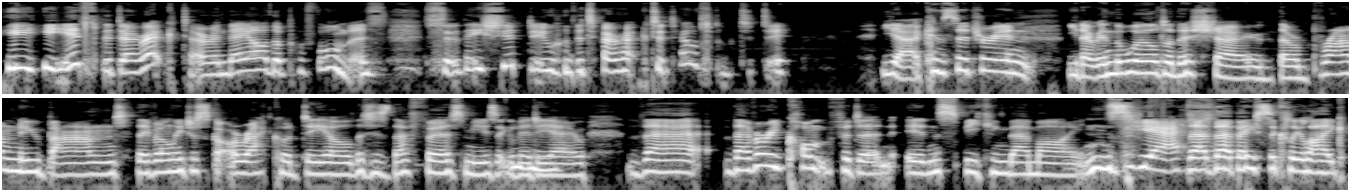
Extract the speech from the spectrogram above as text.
He, he is the director and they are the performers, so they should do what the director tells them to do. Yeah, considering, you know, in the world of this show, they're a brand new band. They've only just got a record deal. This is their first music mm-hmm. video. They're they're very confident in speaking their minds. Yes. They're they're basically like,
